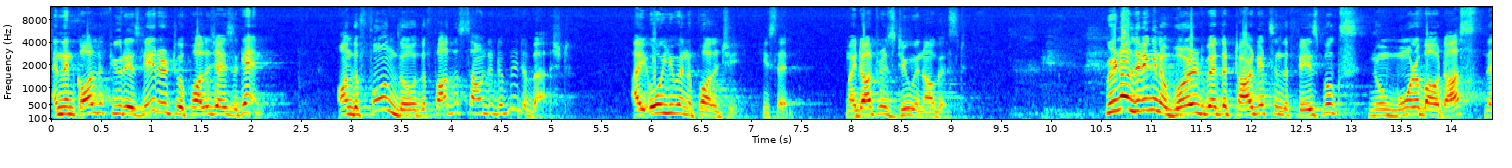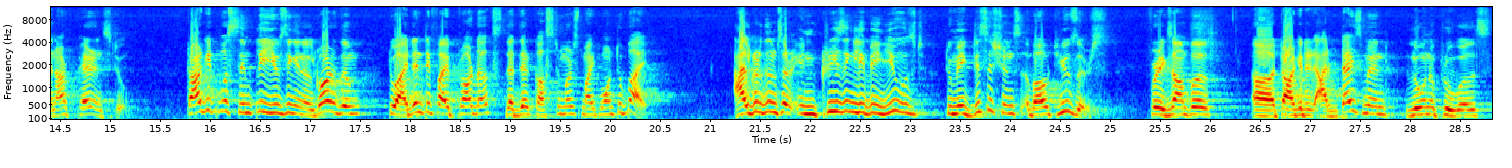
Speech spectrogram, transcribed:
and then called a few days later to apologize again. On the phone, though, the father sounded a bit abashed. I owe you an apology, he said. My daughter is due in August. We're now living in a world where the Targets and the Facebooks know more about us than our parents do. Target was simply using an algorithm to identify products that their customers might want to buy. Algorithms are increasingly being used to make decisions about users. For example, uh, targeted advertisement, loan approvals,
